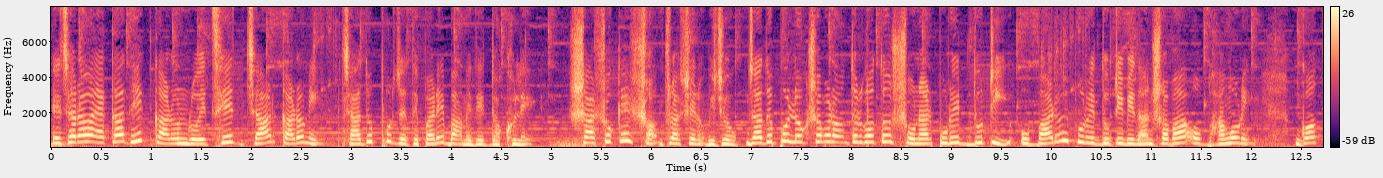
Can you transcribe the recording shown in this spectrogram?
এছাড়াও একাধিক কারণ রয়েছে, যার কারণে যাদবপুর যেতে পারে বামেদের দখলে। শাসকের সন্ত্রাসের অভিযোগ। যাদবপুর লোকসভার অন্তর্গত সোনারপুরের দুটি ও বারুইপুরের দুটি বিধানসভা ও ভাঙড়ে গত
